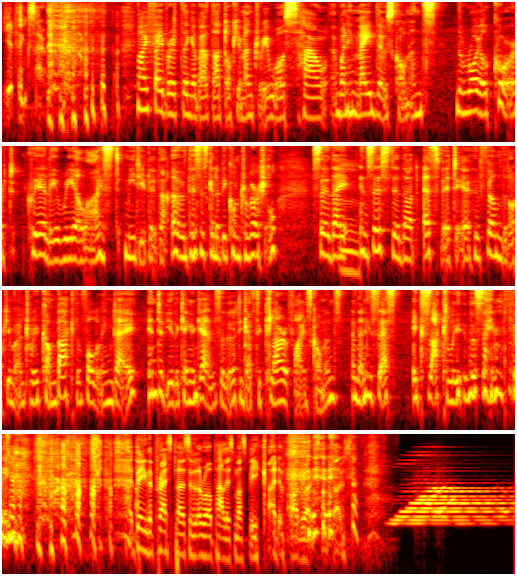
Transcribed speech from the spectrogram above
you'd think so my favorite thing about that documentary was how when he made those comments the royal court clearly realized immediately that oh this is going to be controversial so they mm. insisted that SVT, who filmed the documentary, come back the following day, interview the king again so that he gets to clarify his comments, and then he says exactly the same thing. Being the press person at the Royal Palace must be kind of hard work sometimes.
